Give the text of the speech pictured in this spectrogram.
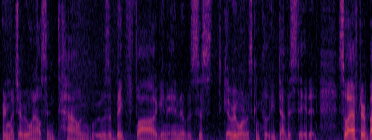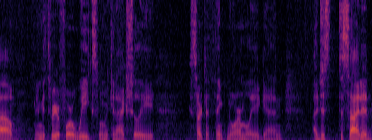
pretty much everyone else in town, it was a big fog and, and it was just, everyone was completely devastated. So after about maybe three or four weeks when we can actually start to think normally again, I just decided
